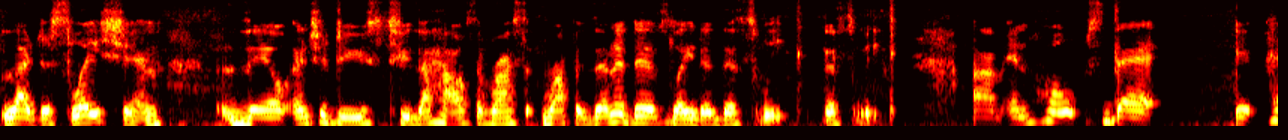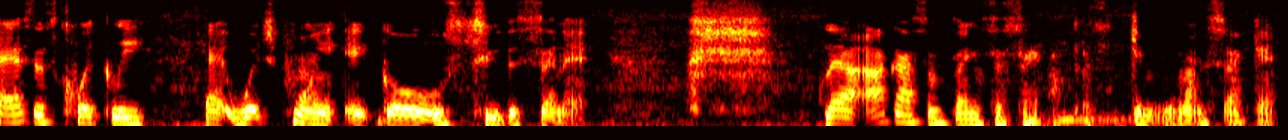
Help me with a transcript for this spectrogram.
legislation they'll introduce to the House of Representatives later this week. This week, um, in hopes that it passes quickly, at which point it goes to the Senate. Now, I got some things to say about this. Give me one second.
